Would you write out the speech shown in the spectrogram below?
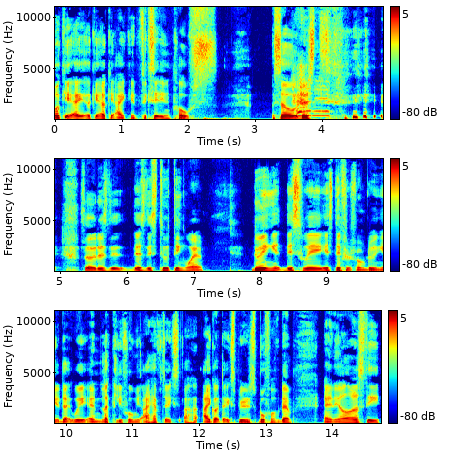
okay, I, okay, okay, I can fix it in post. So there's, so there's this, there's this two thing where doing it this way is different from doing it that way, and luckily for me, I have to, ex- uh, I got to experience both of them, and in honesty,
